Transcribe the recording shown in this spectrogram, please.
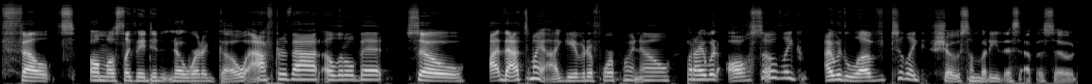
felt almost like they didn't know where to go after that a little bit. So that's why I gave it a 4.0, but I would also like I would love to like show somebody this episode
